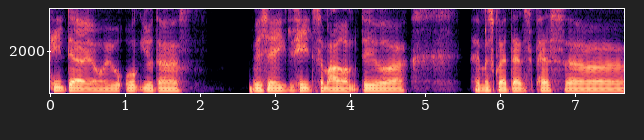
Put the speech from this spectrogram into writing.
helt der, jeg var jo ung, jo der vidste jeg ikke helt så meget om. Det er jo, at man skulle have dansk pas, og,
